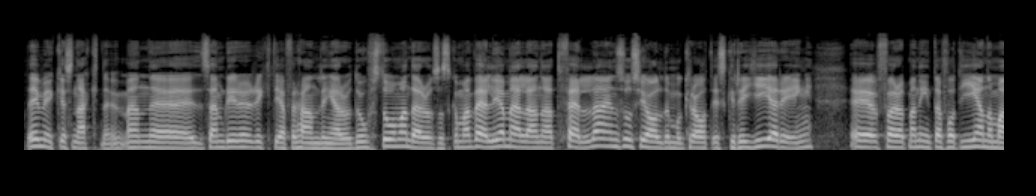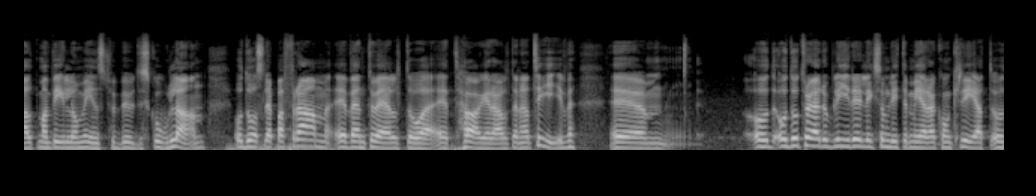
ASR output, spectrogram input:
Det är mycket snack nu, men eh, sen blir det riktiga förhandlingar och då står man där och så ska man välja mellan att fälla en socialdemokratisk regering eh, för att man inte har fått igenom allt man vill om vinstförbud i skolan och då släppa fram eventuellt då ett högeralternativ. Eh, och, och då tror jag då blir det liksom lite mera konkret. Och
